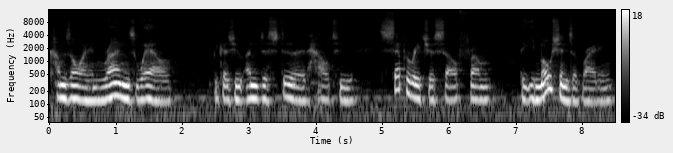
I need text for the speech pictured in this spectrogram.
comes on and runs well because you understood how to separate yourself from the emotions of writing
